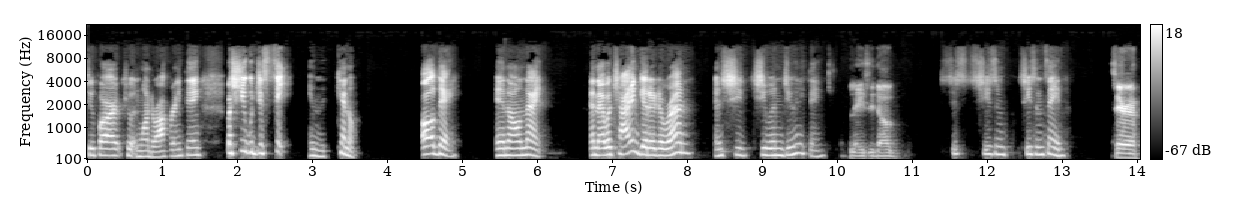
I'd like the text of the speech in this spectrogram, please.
too far. She wouldn't wander off or anything. But she would just sit in the kennel all day and all night. And I would try and get her to run, and she she wouldn't do anything. Lazy dog. She's she's in, she's insane. Sarah,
